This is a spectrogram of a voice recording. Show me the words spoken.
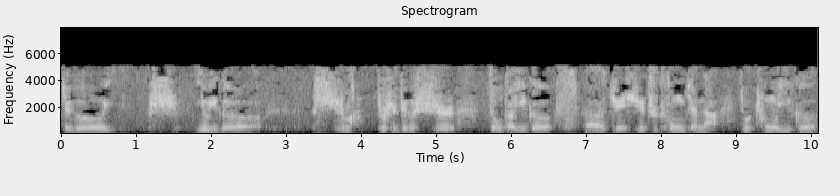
这个是有一个诗嘛，就是这个诗走到一个呃军序之中间呢，就成为一个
